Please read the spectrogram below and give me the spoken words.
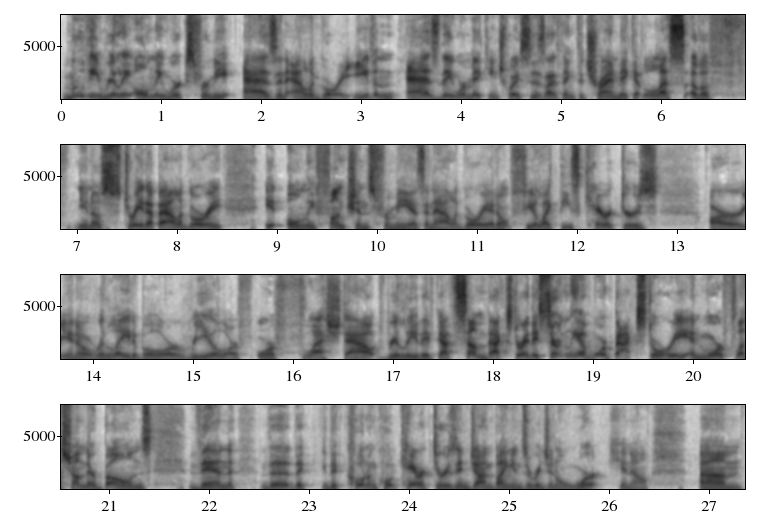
movie really only works for me as an allegory. Even as they were making choices, I think, to try and make it less of a, you know, straight up allegory, it only functions for me as an allegory. I don't feel like these characters are you know relatable or real or or fleshed out really. They've got some backstory. They certainly have more backstory and more flesh on their bones than the the, the quote unquote characters in John Bunyan's original work you know um,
